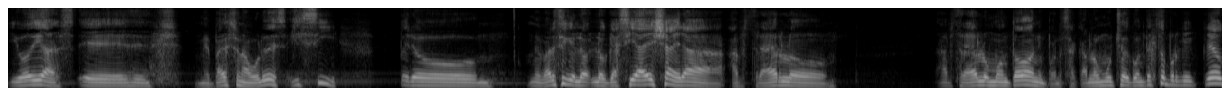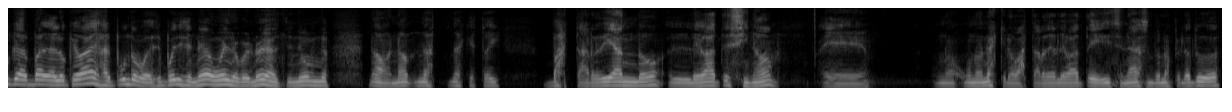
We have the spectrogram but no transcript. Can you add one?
Y vos digas, eh, me parece una boludez. Y sí, pero me parece que lo, que hacía ella era abstraerlo abstraerlo un montón y por sacarlo mucho de contexto porque creo que a lo que va es al punto porque después dicen no bueno pero no es así no no, no, no, es que estoy bastardeando el debate sino eh, uno, no es que lo bastardea el debate y dice nada son unos pelotudos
